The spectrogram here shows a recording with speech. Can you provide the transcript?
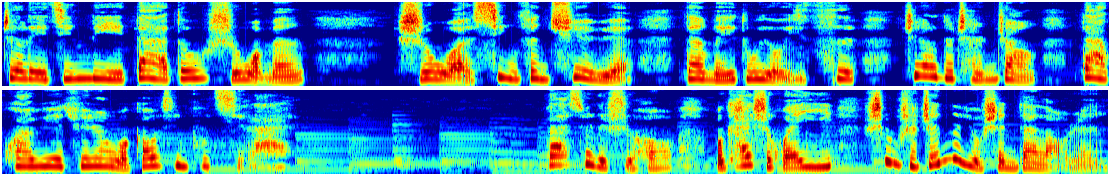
这类经历大都使我们。使我兴奋雀跃，但唯独有一次，这样的成长大跨越却让我高兴不起来。八岁的时候，我开始怀疑是不是真的有圣诞老人。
